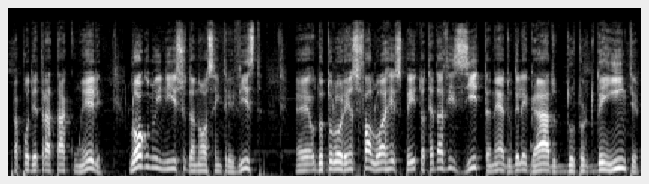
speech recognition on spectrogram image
para poder tratar com ele. Logo no início da nossa entrevista, é, o Dr. Lourenço falou a respeito até da visita né, do delegado, do Dr. do The Inter,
